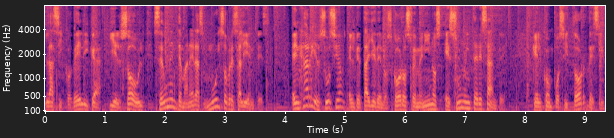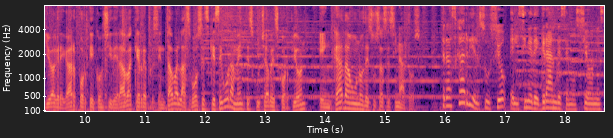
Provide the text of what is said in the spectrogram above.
la psicodélica y el soul se unen de maneras muy sobresalientes. En Harry el Sucio, el detalle de los coros femeninos es uno interesante, que el compositor decidió agregar porque consideraba que representaba las voces que seguramente escuchaba Escorpión en cada uno de sus asesinatos. Tras Harry el Sucio, el cine de grandes emociones,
